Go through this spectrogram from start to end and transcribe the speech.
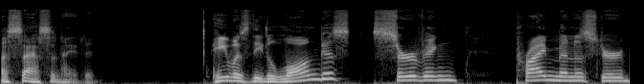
assassinated. He was the longest serving prime minister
